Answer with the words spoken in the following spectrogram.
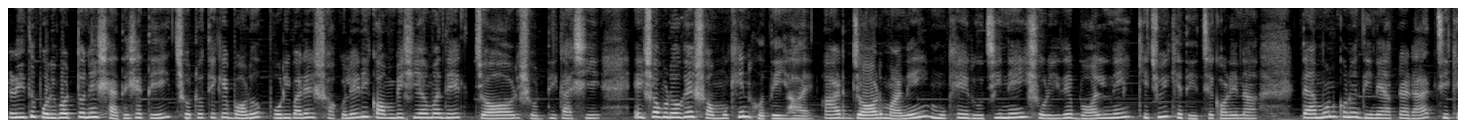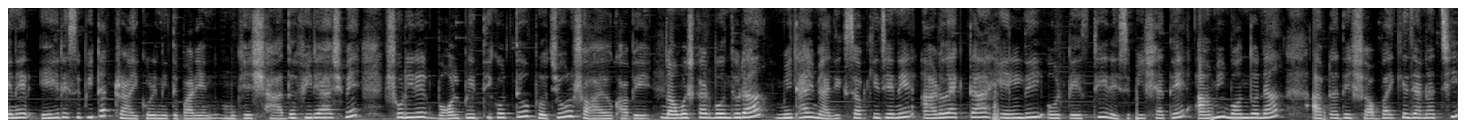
ঋতু পরিবর্তনের সাথে সাথেই ছোট থেকে বড় পরিবারের সকলেরই কম বেশি আমাদের জ্বর, সর্দি, কাশি এইসব রোগের সম্মুখীন হতেই হয়। আর জ্বর মানেই মুখে রুচি নেই, শরীরে বল নেই, কিছুই খেতে ইচ্ছে করে না। তেমন কোনো দিনে আপনারা চিকেনের এই রেসিপিটা ট্রাই করে নিতে পারেন। মুখের স্বাদও ফিরে আসবে, শরীরের বল বৃদ্ধি করতেও প্রচুর সহায়ক হবে। নমস্কার বন্ধুরা, মিঠাই ম্যাজিক সব কিচেনে আরও একটা হেলদি ও টেস্টি রেসিপির সাথে আমি বন্দনা। আপনাদের সবাইকে জানাচ্ছি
